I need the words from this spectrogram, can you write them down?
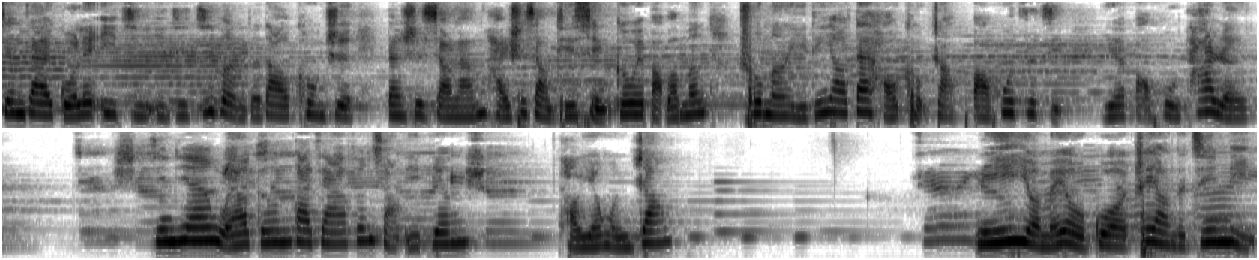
现在国内疫情已经基本得到控制，但是小兰还是想提醒各位宝宝们，出门一定要戴好口罩，保护自己，也保护他人。今天我要跟大家分享一篇考研文章。你有没有过这样的经历？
